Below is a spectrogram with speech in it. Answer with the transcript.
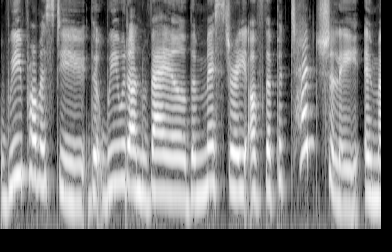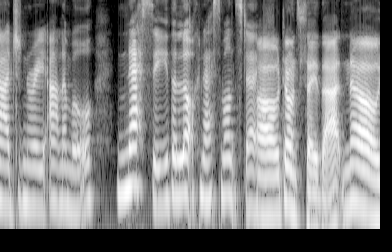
we promised you that we would unveil the mystery of the potentially imaginary animal, Nessie, the Loch Ness monster. Oh, don't say that. No,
